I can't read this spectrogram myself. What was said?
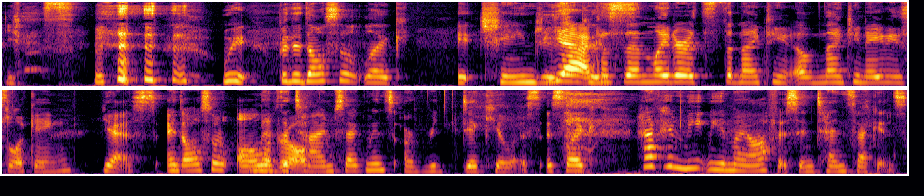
Yes. Wait, but it also like it changes. Yeah, because then later it's the 19 uh, 1980s looking. yes, and also all of the time segments are ridiculous. It's like have him meet me in my office in ten seconds.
